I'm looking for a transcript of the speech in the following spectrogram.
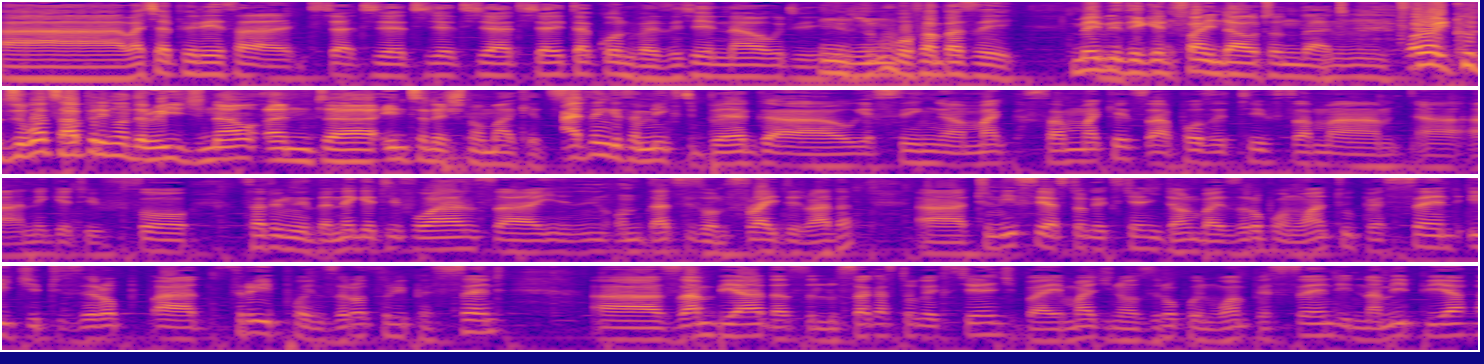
Uh, vachaperesa ticha- tichaita conversation now kuti sei maybe they can find out on that all right Kudzi, what's happening on the region now and uh, international markets I think it's a mixed bag. Uh, we are seeing uh, mar- some markets are positive, some are, uh, are negative. So, starting with the negative ones, uh, in, on, that is on Friday rather. Uh, Tunisia Stock Exchange down by 0.12%, Egypt 0, uh, 3.03%. Uh, Zambia, that's the Lusaka Stock Exchange, by a margin of 0.1%. In Namibia,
